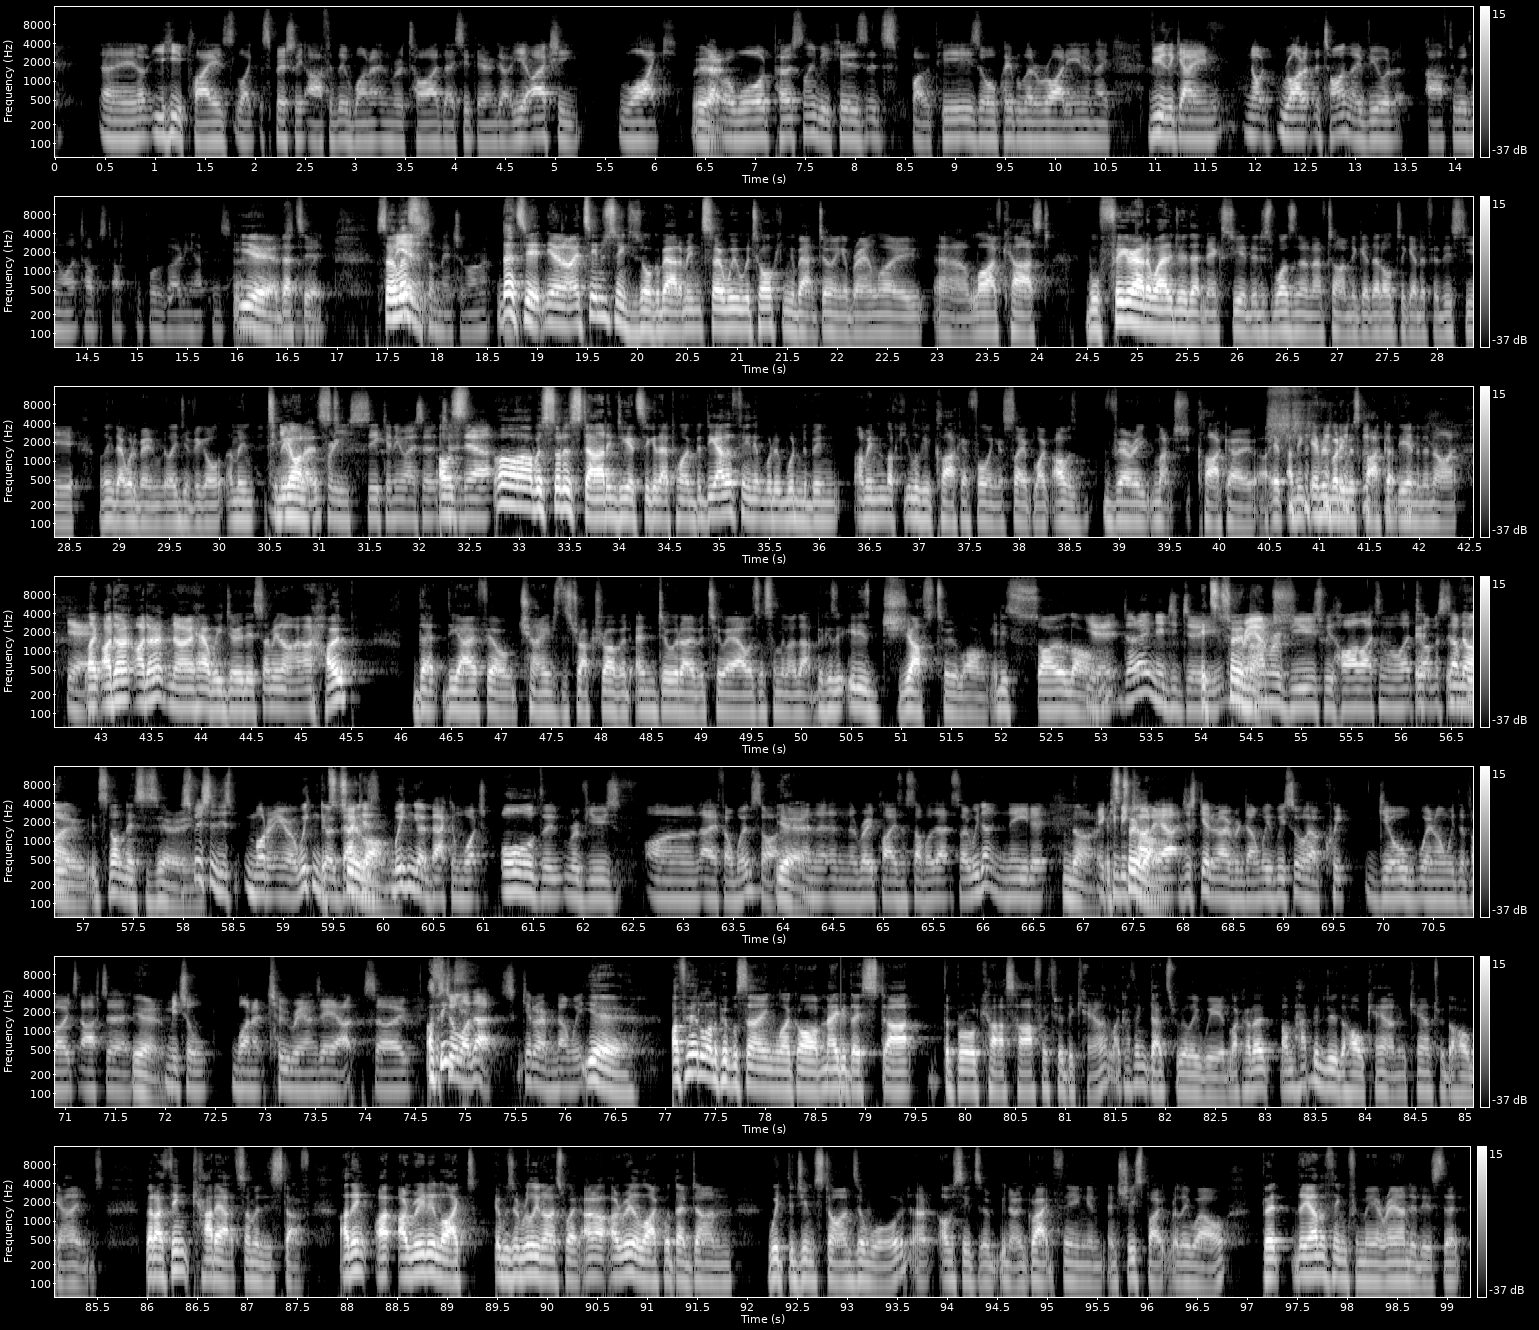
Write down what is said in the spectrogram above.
And you hear players like, especially after they've won it and retired, they sit there and go, "Yeah, I actually like Yeah. that award personally because it's by the peers or people that are right in and they view the game not right at the time, they view it afterwards and all that type of stuff before the voting happens." So, yeah, that's absolutely. it. So But let's just a mention on it. That's it. You know, it's interesting to talk about. I mean, so we were talking about doing a Brownlow uh, live cast. We'll figure out a way to do that next year. There just wasn't enough time to get that all together for this year. I think that would have been really difficult. I mean, to And be you were honest, pretty sick anyway. So it I was, turned out. oh, I was sort of starting to get sick at that point. But the other thing that would have, wouldn't have been, I mean, look, you look at Clarko falling asleep. Like I was very much Clarko. I I think everybody was Clarko at the end of the night. Yeah. Like I don't, I don't know how we do this. I mean, I, I hope that the AFL change the structure of it and do it over two hours or something like that because it is just too long. It is so long. Yeah, they don't need to do It's too round much. reviews with highlights and all that type It- of stuff. We- no, it's not necessary. especially this modern era, we can go It's back. too As, we can go back and watch all of the reviews on AFL website Yeah. and, the, and the replays and stuff like that. So we don't need it. no, It can be cut long. out. Just get it over and done with. We saw how quick Gill went on with the votes after Yeah. Mitchell won it two rounds out. So I think- it like that. Just get it over and done with. Yeah. I've heard a lot of people saying like, oh, maybe they start the broadcast halfway through the count. Like, I think that's really weird. Like, I don't. I'm happy to do the whole count and count through the whole games, but I think cut out some of this stuff. I think I, I really liked. It was a really nice way. I, I really like what they've done with the Jim Stynes Award. Uh, obviously, it's a you know great thing, and, and she spoke really well. But the other thing for me around it is that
